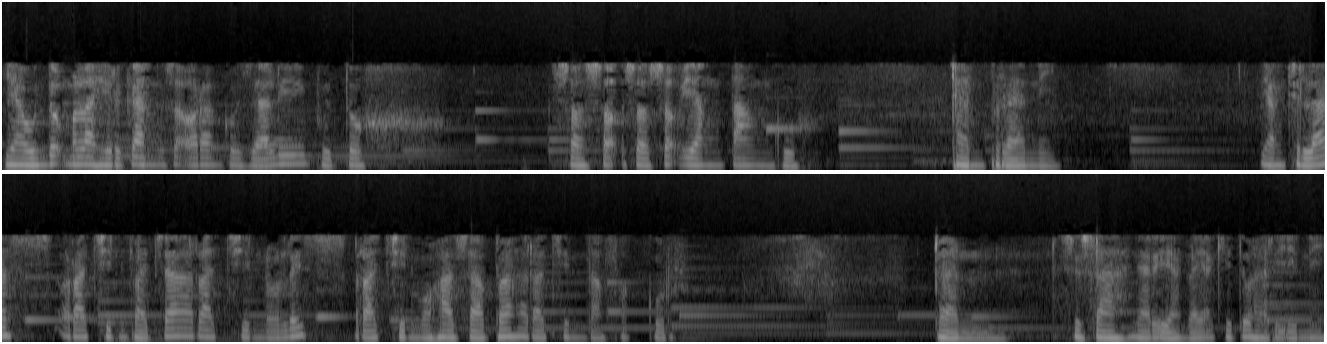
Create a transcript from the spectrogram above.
ya untuk melahirkan seorang Ghazali butuh sosok-sosok yang tangguh dan berani. Yang jelas rajin baca, rajin nulis, rajin muhasabah, rajin tafakur. Dan susah nyari yang kayak gitu hari ini.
